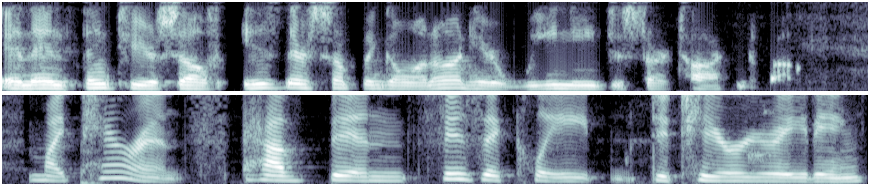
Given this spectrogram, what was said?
and then think to yourself, is there something going on here we need to start talking about? My parents have been physically deteriorating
